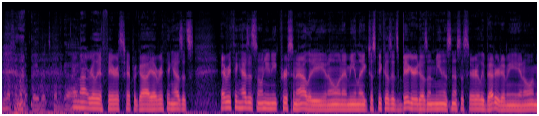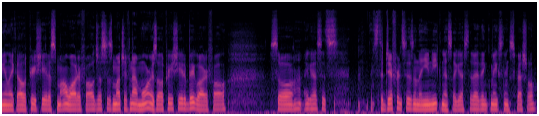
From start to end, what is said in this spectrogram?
You don't seem like a favorites kind of guy. I'm not really a favorites type of guy. Everything has its everything has its own unique personality, you know, and I mean like just because it's bigger doesn't mean it's necessarily better to me, you know. I mean like I'll appreciate a small waterfall just as much if not more as I'll appreciate a big waterfall. So, I guess it's it's the differences and the uniqueness, I guess, that I think makes things special.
